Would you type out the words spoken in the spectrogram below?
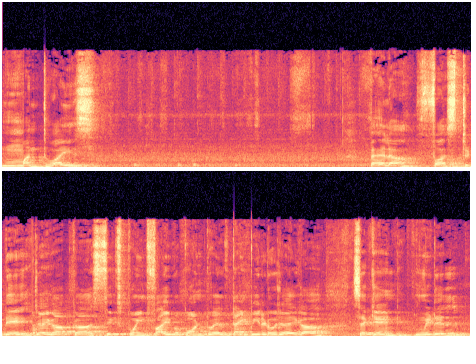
मंथ वाइज पहला फ़र्स्ट डे हो जाएगा आपका 6.5 point five upon twelve time period हो जाएगा। सेकेंड मिडिल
